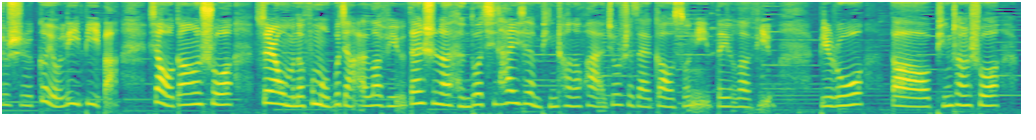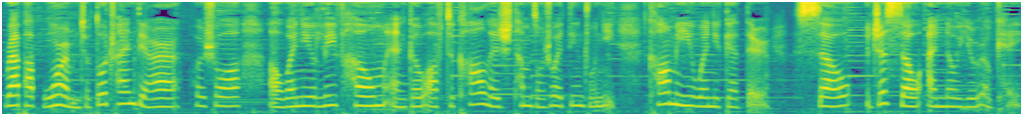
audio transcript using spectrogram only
就是各有利弊吧。像我刚刚说，虽然我们的父母不讲 I love you，但是呢，很多其他一些很平常的话，就是在告诉你 they love you。比如到平常说 wrap up warm 就多穿点儿，或者说呃 when you leave home and go off to college，他们总是会叮嘱你 call me when you get there。So just so I know you're okay。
